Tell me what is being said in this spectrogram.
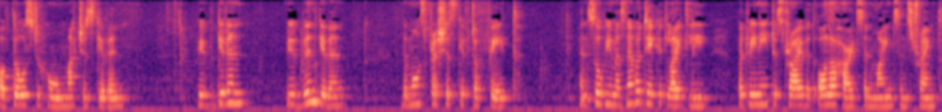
of those to whom much is given. We've given we've been given the most precious gift of faith. And so we must never take it lightly, but we need to strive with all our hearts and minds and strength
